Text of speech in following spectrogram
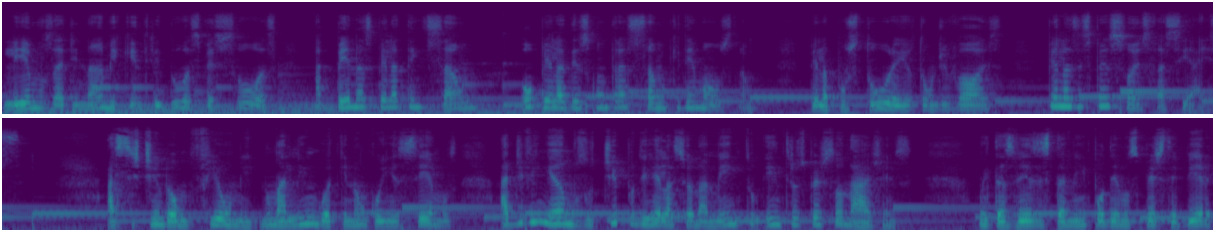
lemos a dinâmica entre duas pessoas apenas pela tensão ou pela descontração que demonstram, pela postura e o tom de voz, pelas expressões faciais. Assistindo a um filme numa língua que não conhecemos, adivinhamos o tipo de relacionamento entre os personagens. Muitas vezes também podemos perceber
